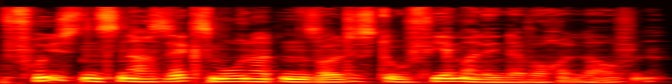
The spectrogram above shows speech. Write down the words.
Frühestens nach sechs Monaten solltest du viermal in der Woche laufen.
